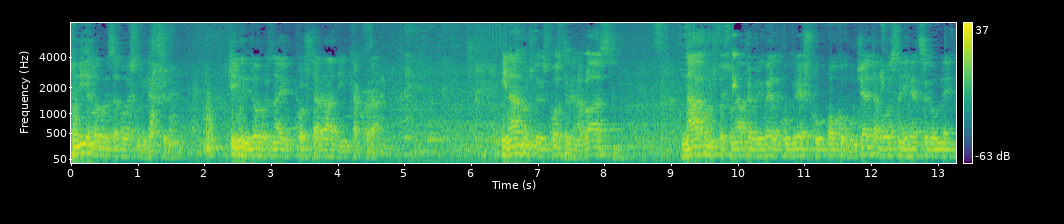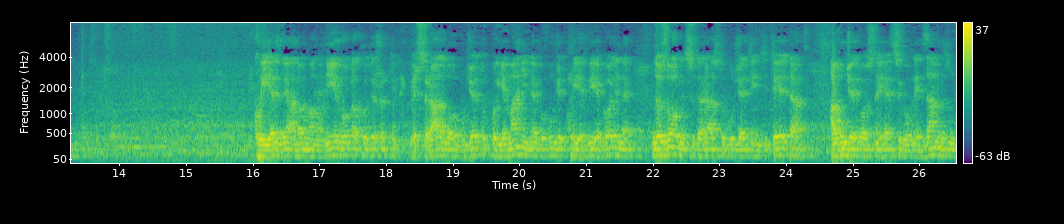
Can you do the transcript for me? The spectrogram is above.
To nije dobro za Bosnu i Hercegovinu. Ti ljudi dobro znaju ko šta radi i kako radi. I nakon što je uspostavljena vlast, nakon što su napravili veliku grešku oko budžeta Bosne i Hercegovine, koji SDA normalno nije mogla podržati, jer se radilo o budžetu koji je manji nego budžet prije dvije godine, dozvolili su da rastu budžeti entiteta, a budžet Bosne i Hercegovine je zamrznut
